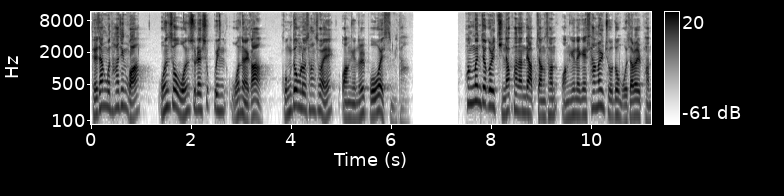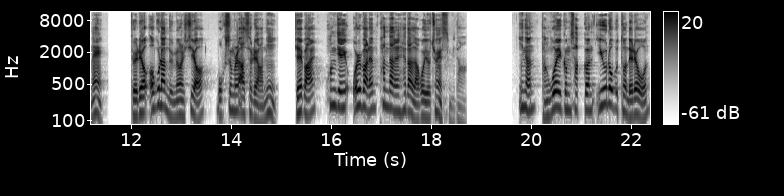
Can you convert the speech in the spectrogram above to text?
대장군 하진과 원소 원술의 숙부인 원회가 공동으로 상소해 왕윤을 보호했습니다. 황건적을 진압하는 데 앞장선 왕윤에게 상을 줘도 모자랄 판에 되려 억울한 누명을 씌어 목숨을 아스려 하니 제발 황제의 올바른 판단을 해달라고 요청했습니다. 이는 당고의금 사건 이후로부터 내려온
